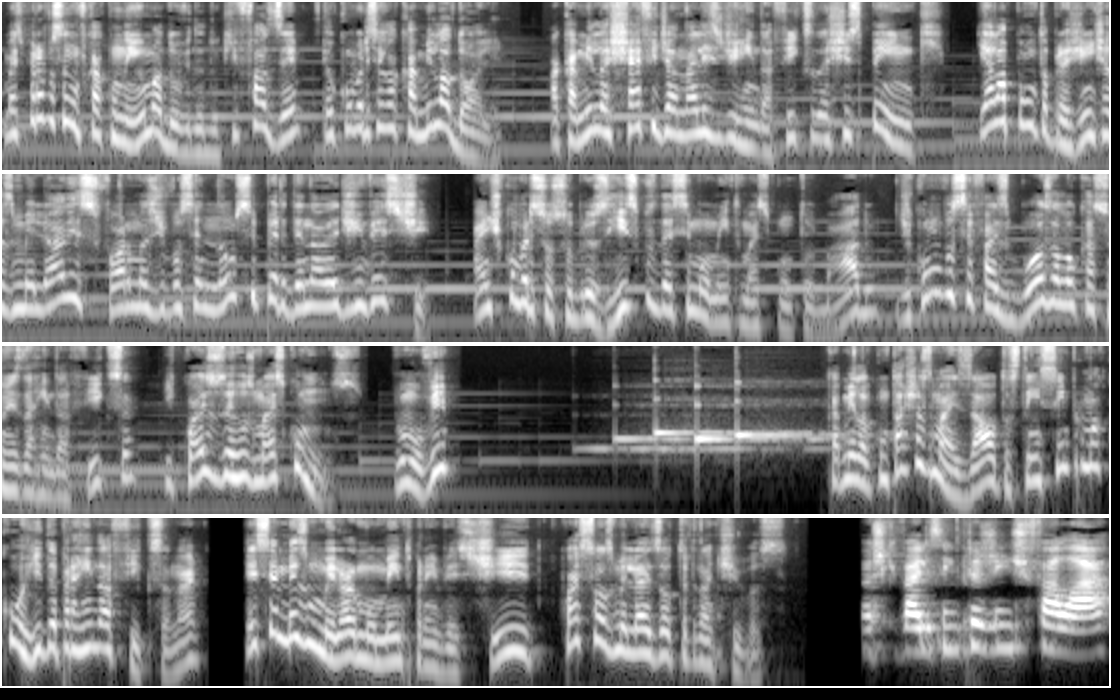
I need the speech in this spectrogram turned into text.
Mas para você não ficar com nenhuma dúvida do que fazer, eu conversei com a Camila Dolly. A Camila é chefe de análise de renda fixa da XP Inc. E ela aponta pra gente as melhores formas de você não se perder na hora de investir. A gente conversou sobre os riscos desse momento mais conturbado, de como você faz boas alocações da renda fixa e quais os erros mais comuns. Vamos ouvir? Camila, com taxas mais altas tem sempre uma corrida para renda fixa, né? Esse é mesmo o melhor momento para investir? Quais são as melhores alternativas? Acho que vale sempre a gente falar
